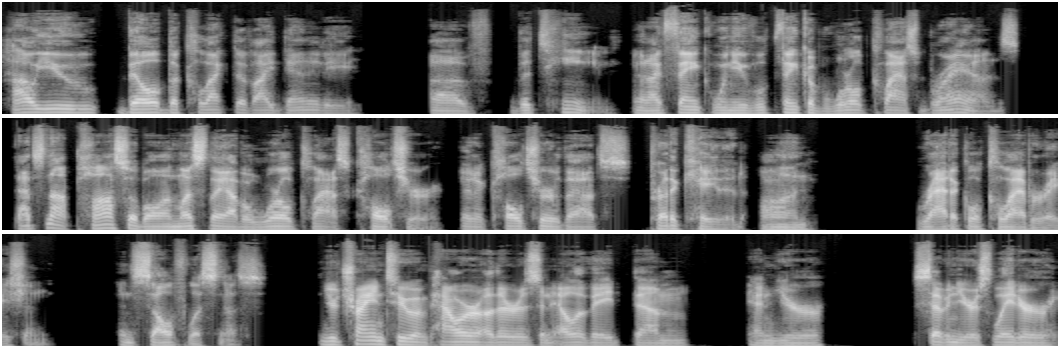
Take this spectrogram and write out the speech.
how you build the collective identity of the team. And I think when you think of world class brands, that's not possible unless they have a world class culture and a culture that's predicated on radical collaboration and selflessness. You're trying to empower others and elevate them and you're seven years later,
